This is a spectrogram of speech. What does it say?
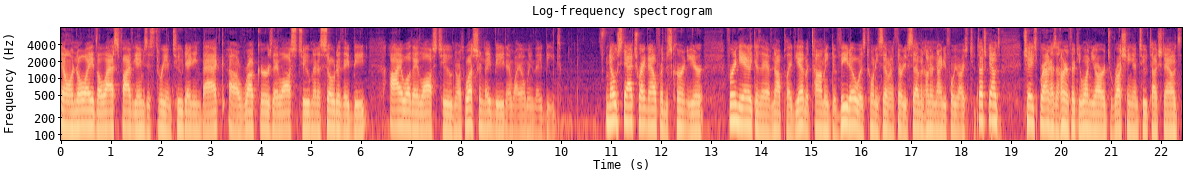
Illinois, the last five games is three and two dating back. Uh, Rutgers, they lost to Minnesota, they beat. Iowa, they lost to Northwestern, they beat, and Wyoming, they beat. No stats right now for this current year for Indiana because they have not played yet. But Tommy DeVito is 27 37, 194 yards, two touchdowns. Chase Brown has 151 yards rushing and two touchdowns.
